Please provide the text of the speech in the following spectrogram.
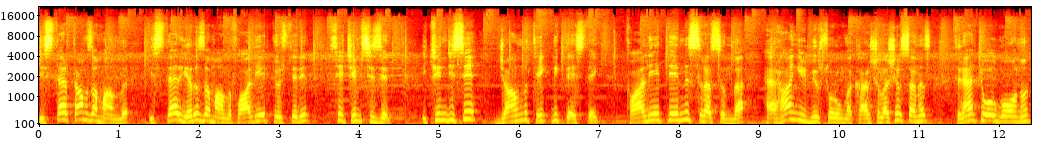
İster tam zamanlı, ister yarı zamanlı faaliyet gösterin, seçim sizin. İkincisi canlı teknik destek. Faaliyetleriniz sırasında herhangi bir sorunla karşılaşırsanız Trendyol Go'nun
